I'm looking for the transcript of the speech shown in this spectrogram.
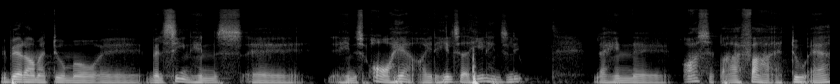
Vi beder dig om, at du må øh, velsigne hendes, øh, hendes år her, og i det hele taget hele hendes liv. Lad hende øh, også bare erfare, at du er,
